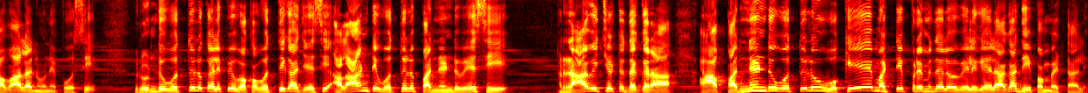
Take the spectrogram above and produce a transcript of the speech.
ఆవాల నూనె పోసి రెండు ఒత్తులు కలిపి ఒక ఒత్తిగా చేసి అలాంటి ఒత్తులు పన్నెండు వేసి రావి చెట్టు దగ్గర ఆ పన్నెండు ఒత్తులు ఒకే మట్టి ప్రమిదలో వెలిగేలాగా దీపం పెట్టాలి.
